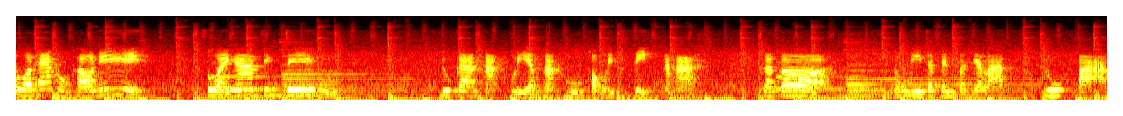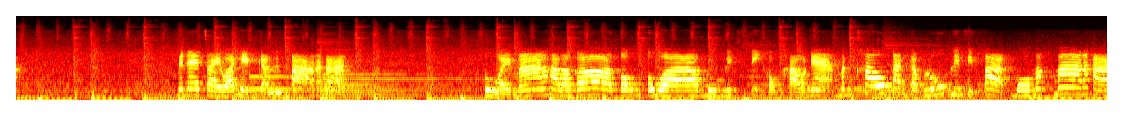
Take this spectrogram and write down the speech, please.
ตัวแท่งของเขานี่ วยงามจริงๆ ดูการหักเหลี่ยมหักมุมของลิปสติกนะคะ แล้วก็ตรงนี้จะเป็นสัญลักษณ์รูปปาก ไม่แน่ใจว่าเห็นกันหรือเปล่านะคะ สวยมากนะคะแล้วก็ตรงตัวมุมลิปสติกของเขาเนี่ย มันเข้ากันกับรูปริมฝีปากโบมากๆนะคะ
